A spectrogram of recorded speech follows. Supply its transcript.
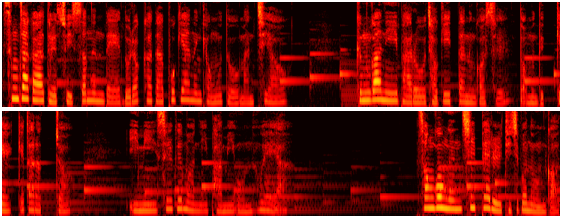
승자가 될 수 있었는데 노력하다 포기하는 경우도 많지요. 금관이 바로 적이 있다는 것을 너무 늦게 깨달았죠. 이미 슬그머니 밤이 온 후에야. 성공은 실패를 뒤집어 놓은 것.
